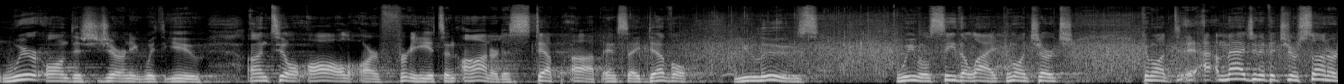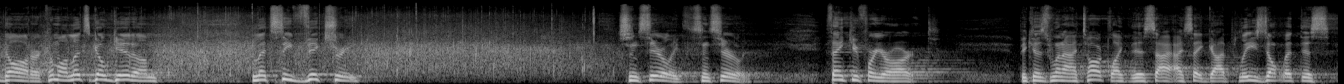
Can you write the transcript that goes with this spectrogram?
We're on this journey with you until all are free. It's an honor to step up and say, Devil, you lose. We will see the light. Come on, church. Come on. Imagine if it's your son or daughter. Come on, let's go get them. Let's see victory. Sincerely, sincerely. Thank you for your heart. Because when I talk like this, I, I say, God, please don't let this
